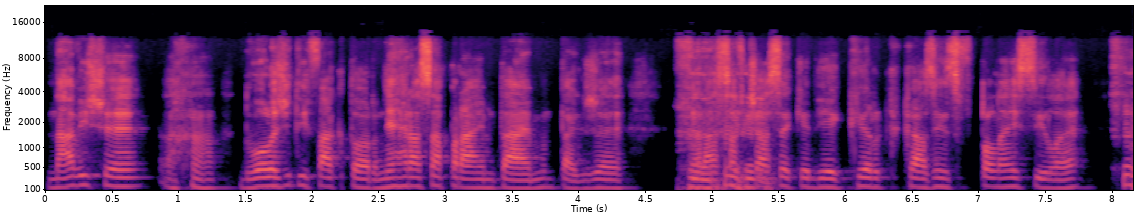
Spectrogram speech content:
Navyše, dôležitý faktor, nehrá sa prime time, takže Hrá sa v čase, keď je Kirk Cousins v plnej sile.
